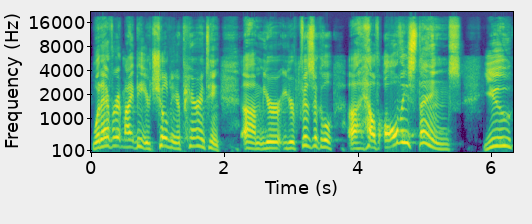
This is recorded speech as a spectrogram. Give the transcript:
whatever it might be your children, your parenting, um, your, your physical uh, health. All these things you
